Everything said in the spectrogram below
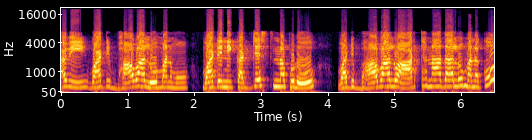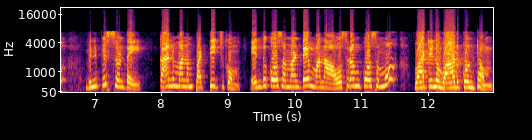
అవి వాటి భావాలు మనము వాటిని కట్ చేస్తున్నప్పుడు వాటి భావాలు ఆర్తనాదాలు మనకు వినిపిస్తుంటాయి. కానీ మనం పట్టించుకోం. ఎందుకోసం అంటే మన అవసరం కోసము వాటిని వాడుకుంటాం.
